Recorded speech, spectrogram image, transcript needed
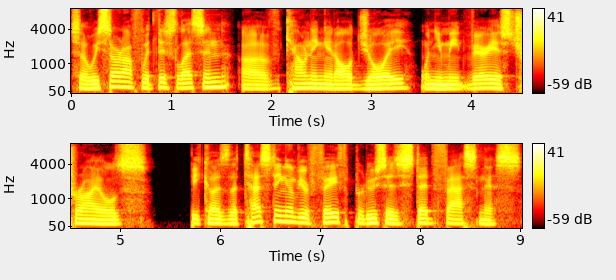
So we start off with this lesson of counting it all joy when you meet various trials, because the testing of your faith produces steadfastness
